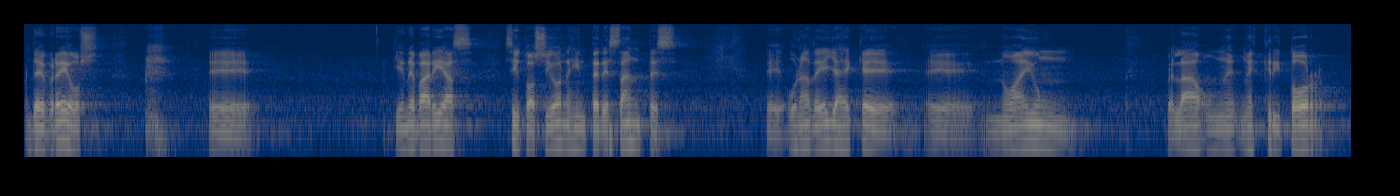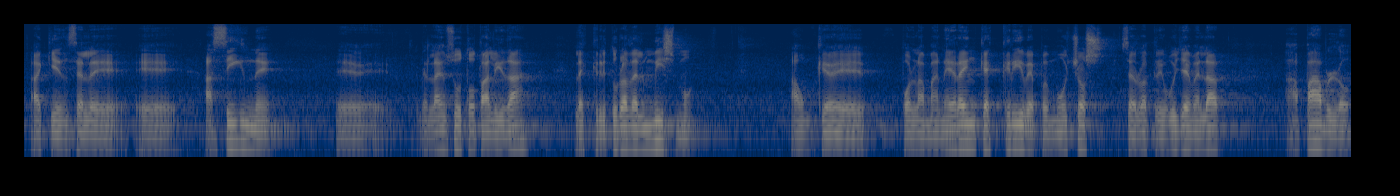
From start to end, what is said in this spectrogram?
de Hebreos eh, tiene varias situaciones interesantes. Eh, una de ellas es que eh, no hay un un, escritor a quien se le eh, asigne eh, en su totalidad la escritura del mismo, aunque por la manera en que escribe, pues muchos se lo atribuyen a Pablo.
